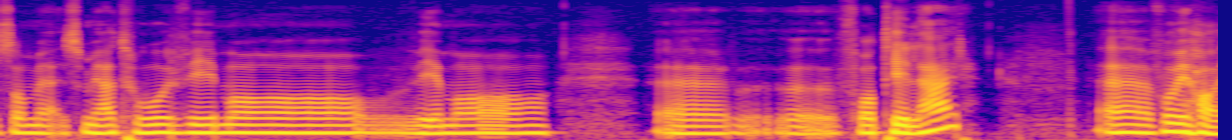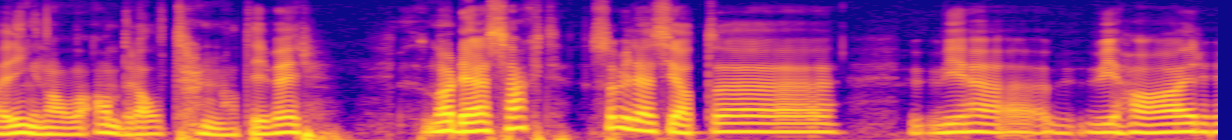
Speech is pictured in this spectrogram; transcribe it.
som, jeg, som jeg, tror vi må, vi må eh, få til her. Eh, for vi har ingen andre alternativer. Når det er sagt, så vil jeg si at eh, vi, vi har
